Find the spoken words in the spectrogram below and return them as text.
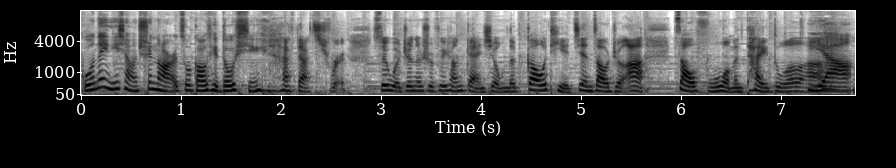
国内你想去哪儿坐高铁都行。That's true，所以我真的是非常感谢我们的高铁建造者啊，造福我们太多了。Yeah,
